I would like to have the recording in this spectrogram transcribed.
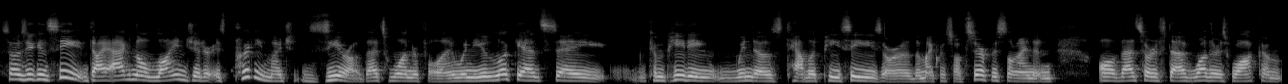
So as you can see, diagonal line jitter is pretty much zero. That's wonderful. And when you look at, say, competing Windows tablet PCs or the Microsoft Surface line and all that sort of stuff, whether it's Wacom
